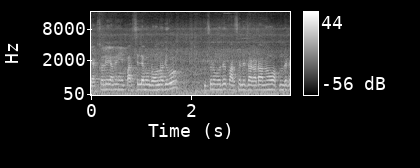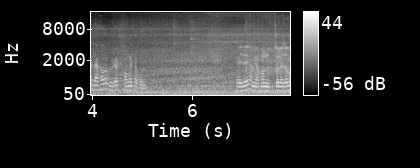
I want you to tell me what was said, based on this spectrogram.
অ্যাকচুয়ালি আমি পার্সেল এখন রওনা দেবো। কিছুর মধ্যে পার্সেলের জায়গাটা আমিও আপনাদেরকে দেখাবো। ভিডিওর সঙ্গে থাকুন। এই যে আমি এখন চলে যাব।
